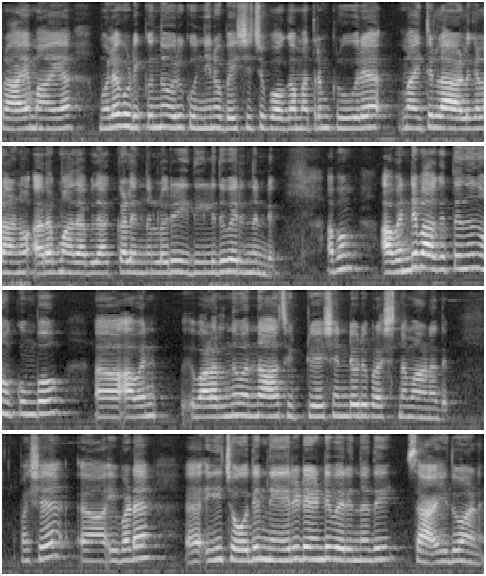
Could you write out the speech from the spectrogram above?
പ്രായമായ മുല കുടിക്കുന്ന ഒരു കുഞ്ഞിനെ ഉപേക്ഷിച്ച് പോകാൻ മാത്രം ക്രൂരമായിട്ടുള്ള ആളുകളാണോ അറബ് മാതാപിതാക്കൾ എന്നുള്ളൊരു രീതിയിൽ ഇത് വരുന്നുണ്ട്. അപ്പം അവന്റെ ഭാഗത്ത് നിന്ന് നോക്കുമ്പോൾ അവൻ വളർന്നു വന്ന ആ സിറ്റുവേഷന്റെ ഒരു പ്രശ്നമാണത്. പക്ഷേ ഇവിടെ ഈ ചോദ്യം നേരിടേണ്ടി വരുന്നത് സായുധമാണ്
